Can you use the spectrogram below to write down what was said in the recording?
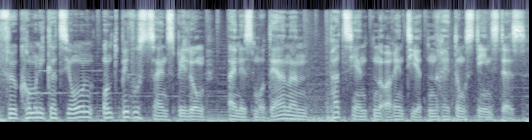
Für Kommunikation und Bewusstseinsbildung eines modernen, patientenorientierten Rettungsdienstes.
